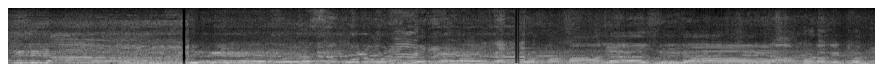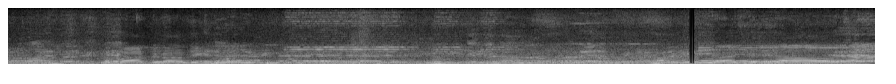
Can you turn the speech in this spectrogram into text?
ਸ਼੍ਰੀ ਰਾਮ ਜੈ ਸ਼੍ਰੀ ਰਾਮ ਫੋਟੋ ਖਿੱਚੋ ਬਾਹਰ ਦੁਕਾਨ ਦੀ ਖਿੱਚ ਲੈ ਜੈ ਸ਼੍ਰੀ ਰਾਮ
